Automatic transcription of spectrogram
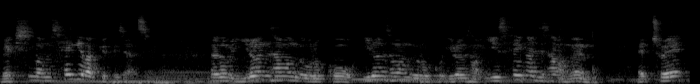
맥시멈 3개밖에 되지 않습니다. 자 그러면 이런 상황도 그렇고 이런 상황도 그렇고 이런 상황 이 세 가지 상황은 애초에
